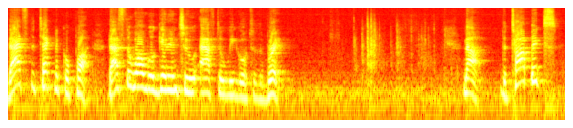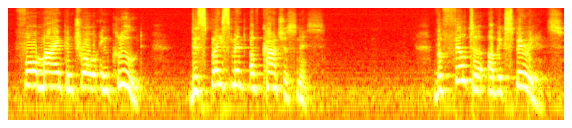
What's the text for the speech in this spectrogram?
That's the technical part. That's the one we'll get into after we go to the break. Now, the topics for mind control include displacement of consciousness, the filter of experience,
